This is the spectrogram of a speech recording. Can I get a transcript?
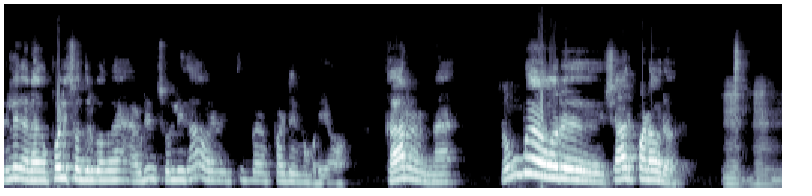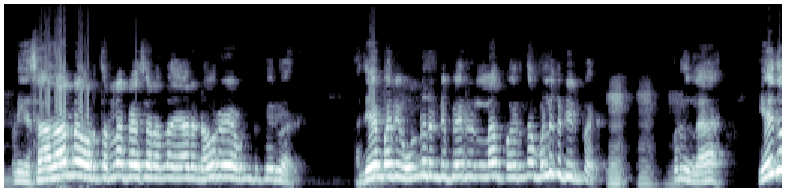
இல்லைங்க நாங்கள் போலீஸ் வந்திருக்கோங்க அப்படின்னு சொல்லி தான் அவரை நிறுத்தி பண்ணியிருக்க முடியும். காரணம் என்ன? ரொம்ப ஒரு ஷார்ப்பானவர் அவர். நீங்கள் சாதாரண ஒருத்தர்லாம் பேசுகிறதா யார்? நவரு அப்படின்ட்டு போயிடுவார் அதே மாதிரி ஒன்று ரெண்டு பேர்லாம் போயிருந்தா மல்லு கட்டியிருப்பார். புரியுதுங்களா? ஏதோ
